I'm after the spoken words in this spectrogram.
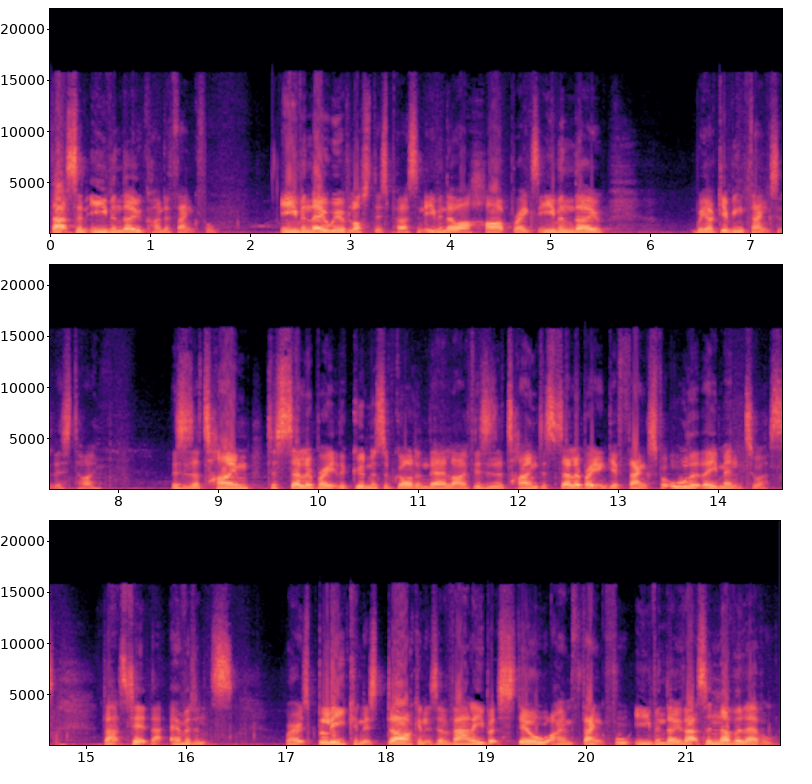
That's an even though kind of thankful. Even though we have lost this person, even though our heart breaks, even though we are giving thanks at this time. This is a time to celebrate the goodness of God in their life. This is a time to celebrate and give thanks for all that they meant to us. That's it, that evidence where it's bleak and it's dark and it's a valley, but still I am thankful even though. That's another level.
